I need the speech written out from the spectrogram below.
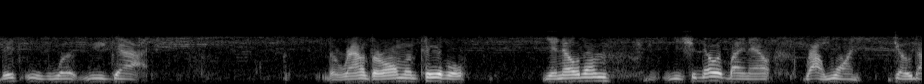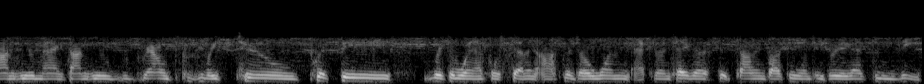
This is what we got. The rounds are all on the table. You know them. You should know it by now. Round one. Joe Donahue, Max Donahue, round race two, Twist B, Racer Boy 947, Osprey 01, Acura Integra, Six Common, Part 2, 1, 2, 3 against Team Z,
